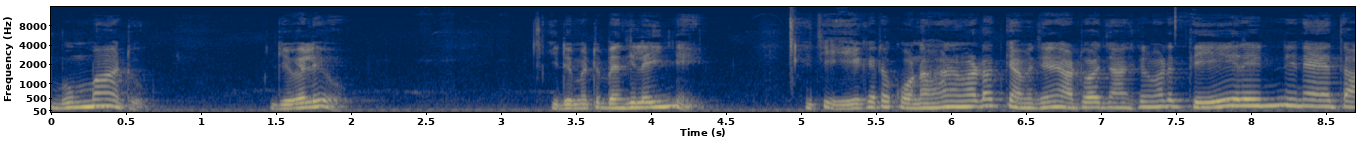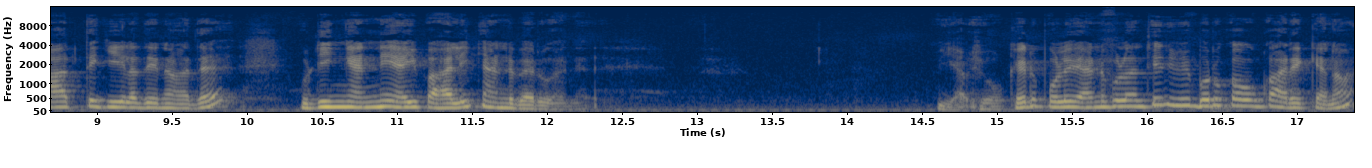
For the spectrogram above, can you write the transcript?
බුම්මාටු, ගෙවලියෝ. ඉදමට බැඳිලා ඉන්නේ. ඉතින් ඒකට කොනහනකටත් කැමති නැහැ අටුවා chance කරන මට තේරෙන්නේ නැහැ තාත්තේ කියලා දෙනවද? උඩින් යන්නේ ඇයි පහලින් යන්න බැරුවද? යෝකේට පොළේ යන්න පුළුවන් තියෙදි මේ බොරු කවුකාරයෙක් යනවා.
